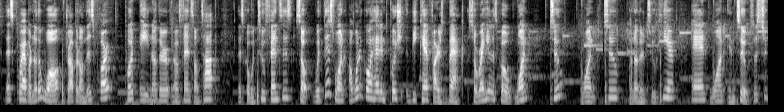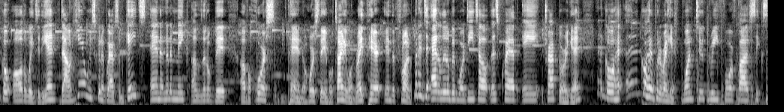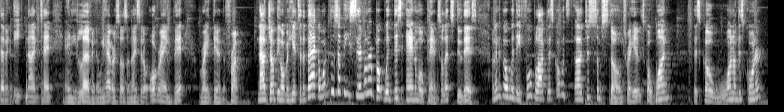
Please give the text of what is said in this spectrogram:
Let's grab another wall, drop it on this part, put another uh, fence on top. Let's go with two fences. So with this one, I want to go ahead and push the campfires back. So right here, let's go one, two, one, two, another two here, and one and two. So this should go all the way to the end. Down here, we're just gonna grab some gates and I'm gonna make a little bit of a horse pen, a horse stable, tiny one right there in the front. But then to add a little bit more detail, let's grab a trapdoor again and go ahead and go ahead and put it right here. One, two, three, four, five, six, seven, eight, nine, 10, and 11. And we have ourselves a nice little overhang bit right there in the front. Now jumping over here to the back, I want to do something similar, but with this animal pen. So let's do this. I'm going to go with a full block. Let's go with uh, just some stones right here. Let's go one. Let's go one on this corner.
